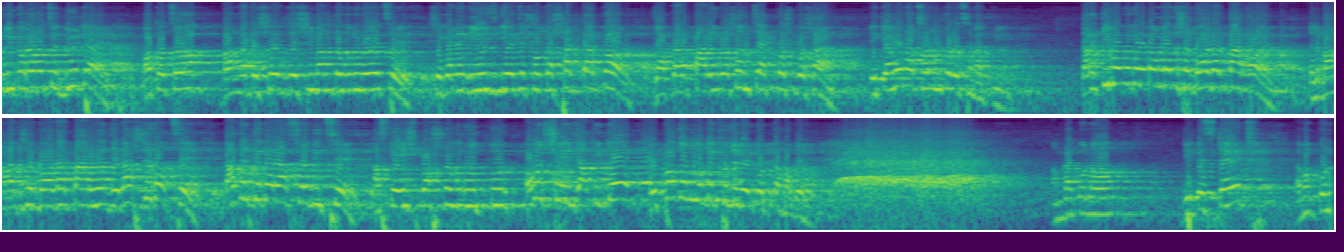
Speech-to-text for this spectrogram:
গুলি করা হয়েছে দুইটায়। অথচ বাংলাদেশের যে সীমান্তগুলো রয়েছে, সেখানে নিউজ গিয়েছে সন্ধ্যা সাতটার পর যে আপনারা পাড়ি বসান, চেকপোস্ট বসান। এই কেমন আচরণ করেছেন আপনি? তারা কীভাবে করে বাংলাদেশের বর্ডার পার হয়? তাহলে বাংলাদেশের বর্ডার পার হয়ে যে রাষ্ট্রে যাচ্ছে, তাদেরকে তারা আশ্রয় দিচ্ছে। আজকে এই প্রশ্নগুলোর উত্তর অবশ্যই জাতিকে, এই প্রজন্মকে খুঁজে বের করতে হবে। আমরা কোন ডিপ স্টেট এবং কোন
